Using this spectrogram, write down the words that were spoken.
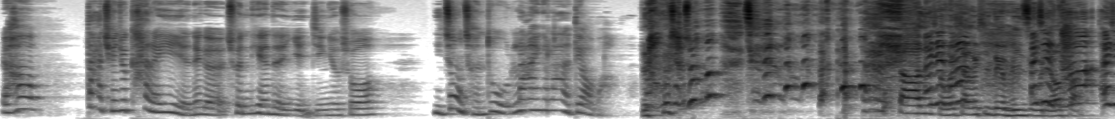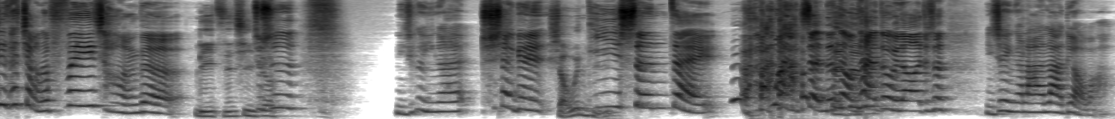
然后。大圈就看了一眼那个春天的眼睛，就说：“你这种程度拉应该拉得掉吧？”然后我想说，大家多相信这个民俗而且他，而且他讲的非常的理直气壮，就是你这个应该就像一个小问题，医生在问诊的那种 态度，你知道吗？就是你这应该拉拉掉吧。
